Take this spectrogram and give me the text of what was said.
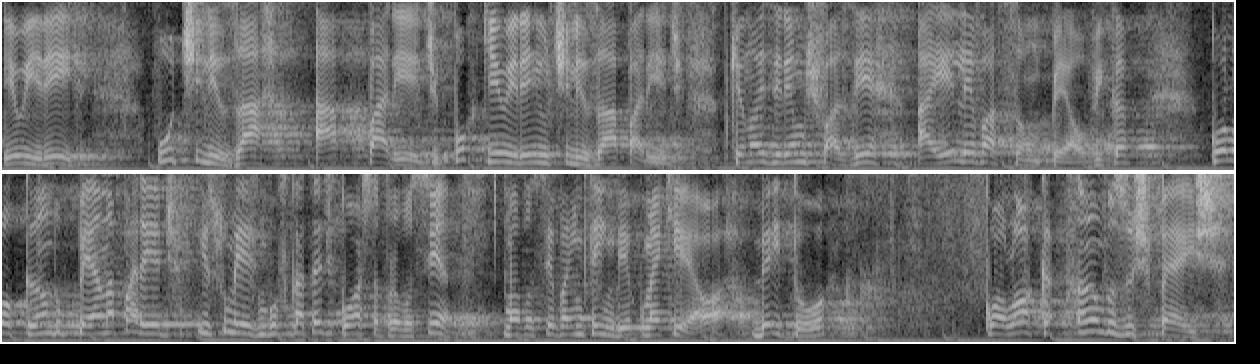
eu irei utilizar a parede. Por que eu irei utilizar a parede? Porque nós iremos fazer a elevação pélvica colocando o pé na parede. Isso mesmo, vou ficar até de costa para você, mas você vai entender como é que é. Ó, deitou, Coloca ambos os pés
